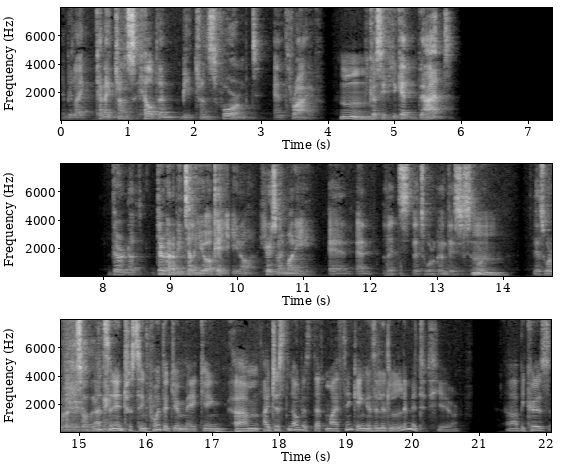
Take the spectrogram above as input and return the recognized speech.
and be like, can I trans- help them be transformed and thrive? Mm. Because if you get that, they're not they're gonna be telling you, okay, you know, here's my money and and let's let's work on this. Mm. Let's work on this other That's thing. an interesting point that you're making. Um, I just noticed that my thinking is a little limited here, uh, because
